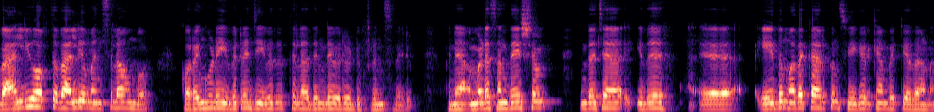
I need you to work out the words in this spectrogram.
വാല്യൂ ഓഫ് ദ വാല്യൂ മനസ്സിലാവുമ്പോൾ കുറേം കൂടി ഇവരുടെ ജീവിതത്തിൽ അതിന്റെ ഒരു ഡിഫറൻസ് വരും. പിന്നെ അമ്മയുടെ സന്ദേശം എന്താ വെച്ചാൽ ഇത് ഏത് മതക്കാർക്കും സ്വീകരിക്കാൻ പറ്റിയതാണ്.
